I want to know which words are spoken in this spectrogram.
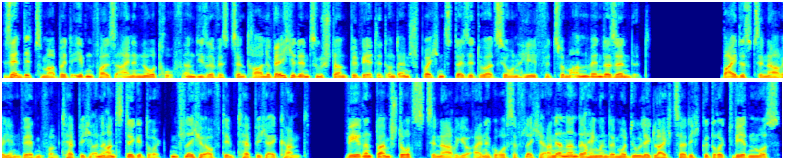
sendet Muppet ebenfalls einen Notruf an die Servicezentrale welche den Zustand bewertet und entsprechend der Situation Hilfe zum Anwender sendet. Beide Szenarien werden vom Teppich anhand der gedrückten Fläche auf dem Teppich erkannt. Während beim Sturzszenario eine große Fläche aneinanderhängende Module gleichzeitig gedrückt werden muss,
